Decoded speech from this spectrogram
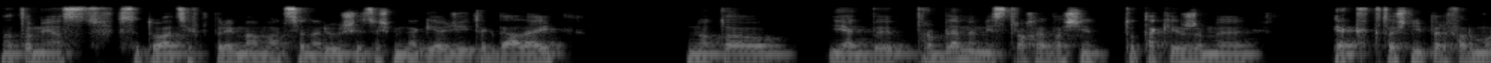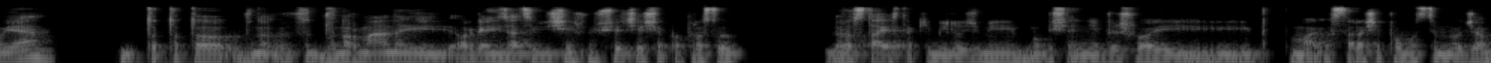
Natomiast w sytuacji, w której mamy akcjonariuszy, jesteśmy na giełdzie i tak dalej, no to jakby problemem jest trochę właśnie to takie, że my, jak ktoś nie performuje, to, to, to w, no, w, normalnej organizacji w dzisiejszym świecie się po prostu rozstaje z takimi ludźmi, mówi się nie wyszło i, i pomaga, stara się pomóc tym ludziom.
